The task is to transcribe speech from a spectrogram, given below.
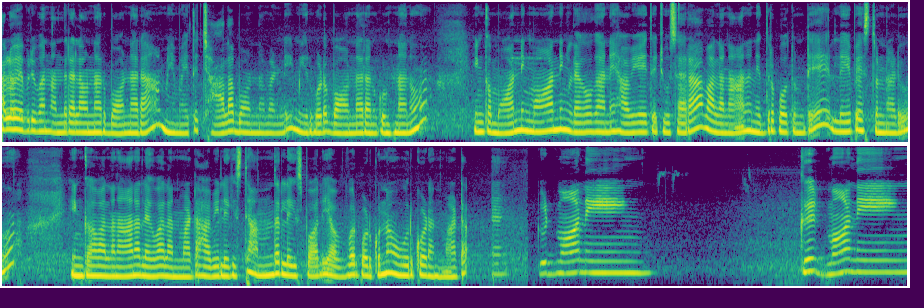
హలో ఎవ్రీవన్ అందరు ఎలా ఉన్నారు? బాగున్నారా? మేమైతే చాలా బాగున్నామండి. మీరు కూడా బాగున్నారు అనుకుంటున్నాను ఇంకా మార్నింగ్ మార్నింగ్ లేవగానే హవి అయితే చూసారా? వాళ్ళ నాన్న నిద్రపోతుంటే లేపేస్తున్నాడు. ఇంకా వాళ్ళ నాన్న లేవాలన్నమాట. హవి లెగిస్తే అందరు లెగిసిపోవాలి ఎవ్వరు పడుకున్నా ఊరుకోడనమాట గుడ్ మార్నింగ్ గుడ్ మార్నింగ్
